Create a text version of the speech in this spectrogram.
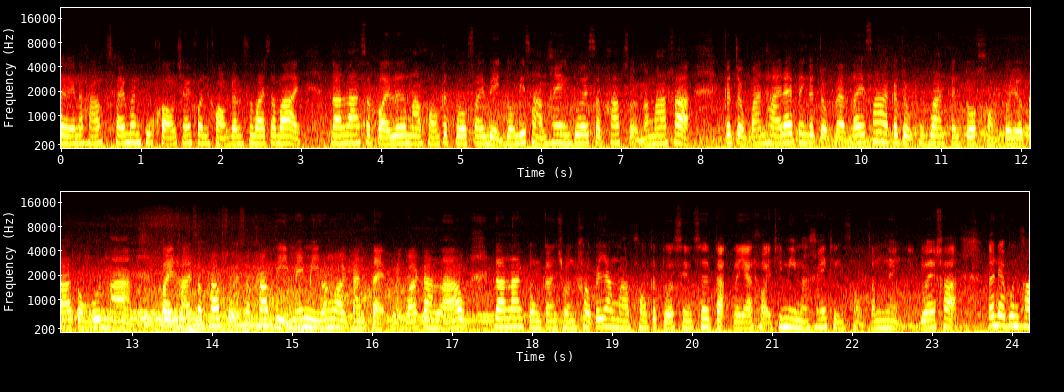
เลยนะคะ ใช้บรรทุกของใช้ขนของกันสบายๆ ด้านล่างสปอยเลอร์มาพร้อมกับตัวไฟเบรกดวงที่ 3 ให้ด้วยสภาพสวยมากๆค่ะ กระจกบานท้ายได้เป็นกระจกแบบไร้ฝ้ากระจกทุกบานเป็นตัวของโตโยต้าตรงรุ่นมา ไฟท้ายสภาพสวยสภาพดีไม่มีร่องรอยการแตกหรือว่าการร้าว ด้านล่างตรงกันชนเขาก็ยังมาพร้อมกับตัวเซ็นเซอร์กะระยะถอยที่มีมาให้ถึง 2ตำแหน่งอีกด้วยค่ะ แล้วเดี๋ยวบุญพา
